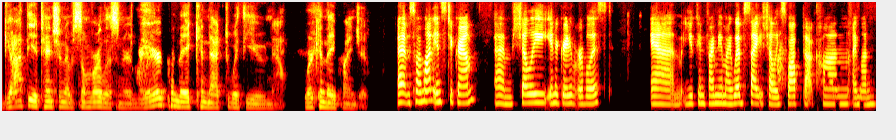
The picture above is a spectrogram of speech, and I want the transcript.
got the attention of some of our listeners. Where can they connect with you now? Where can they find you? Um, so I'm on Instagram, um, Shelly Integrative Herbalist. Um, you can find me on my website, shellyswap.com. I'm on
